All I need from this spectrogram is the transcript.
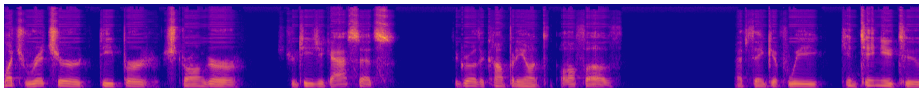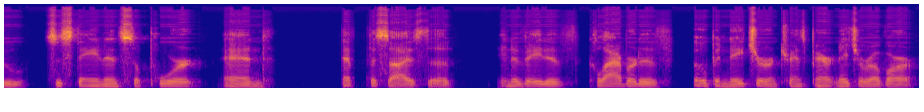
much richer, deeper, stronger strategic assets to grow the company on off of. I think if we continue to sustain and support and emphasize the innovative, collaborative, open nature and transparent nature of our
